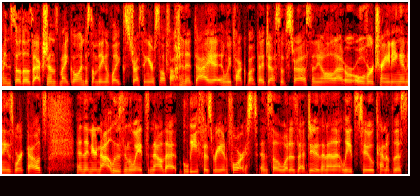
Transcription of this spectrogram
And so those actions might go into something of like stressing yourself out in a diet. And we talk about digestive stress and you know, all that or overtraining in these workouts. And then you're not losing the weights. And now that belief is reinforced. And so what does that do? Then that leads to kind of this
